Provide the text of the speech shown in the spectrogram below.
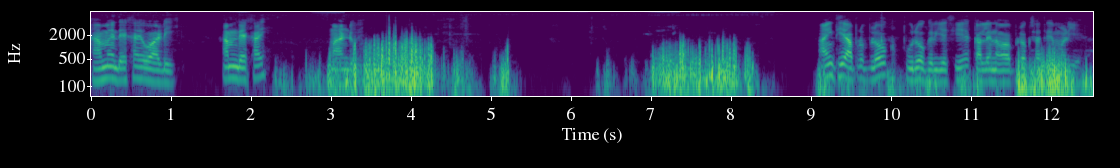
સામે દેખાય વાડી. આમ દેખાય માંડવી. અહીંથી આપણો બ્લોગ પૂરો કરીએ છીએ. કાલે નવા બ્લોગ સાથે મળીએ.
